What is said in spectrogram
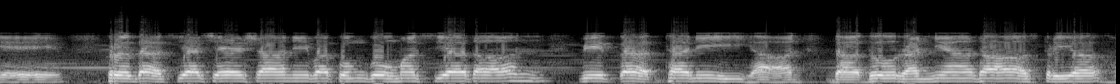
ये हृदस्य शेषानिव कुङ्कुमस्य तान् विकथनीयान् दधुरन्यधा स्त्रियः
